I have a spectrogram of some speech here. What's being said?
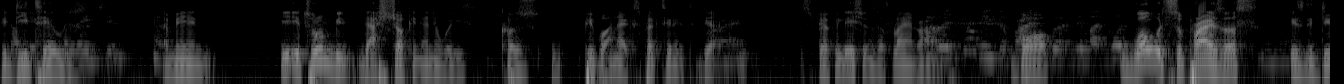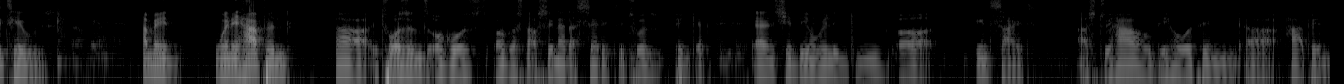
the Shocking details. I mean, it, it wouldn't be that shocking, anyways, because people are not expecting it. The Alright. speculations are flying around. surprised But they might go What would surprise us Mhm. is the details. Okay. I mean, when it happened, uh, it wasn't August August Alsina that said it. It was Pinkett, and she didn't really give uh, insight as to how the whole thing uh, happened.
